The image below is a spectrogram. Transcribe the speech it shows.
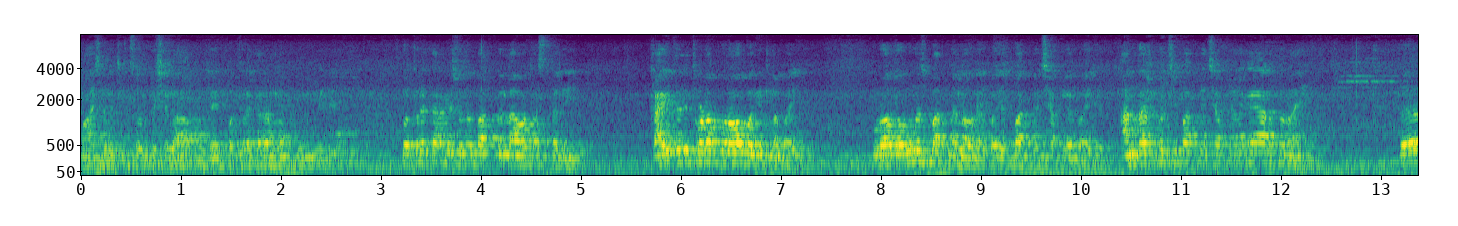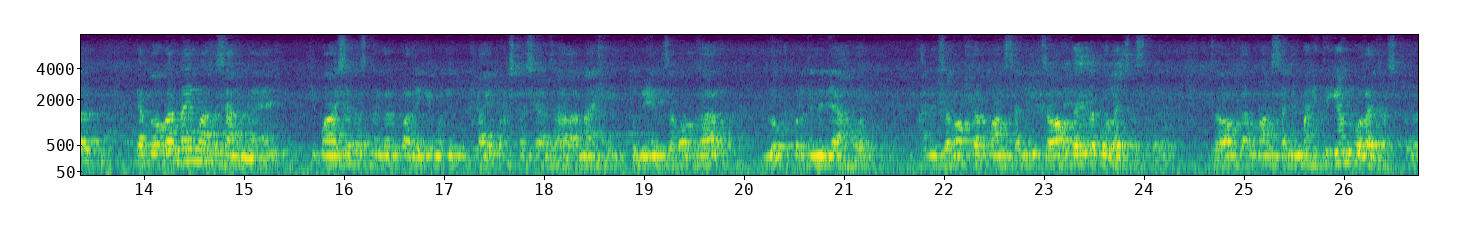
महाशरदची चौकशी लावले म्हणजे पत्रकारांना फोन केले. पत्रकारांनी सुद्धा बातम्या लावत असताना काहीतरी थोडा पुरावा बघितला पाहिजे. पुरावा बघूनच बातम्या लावल्या पाहिजेत बातम्या छापल्या पाहिजेत. अंदाजपची बातम्या छापण्याला काही अर्थ नाही. तर त्या दोघांनाही माझं सांगणं आहे की माळशिरस नगरपालिकेमध्ये कुठलाही भ्रष्टाचार झाला नाही. तुम्ही एक जबाबदार लोकप्रतिनिधी आहोत आणि जबाबदार माणसांनी जबाबदारीला बोलायचं असतं जबाबदार माणसांनी माहिती घेऊन बोलायचं असतं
